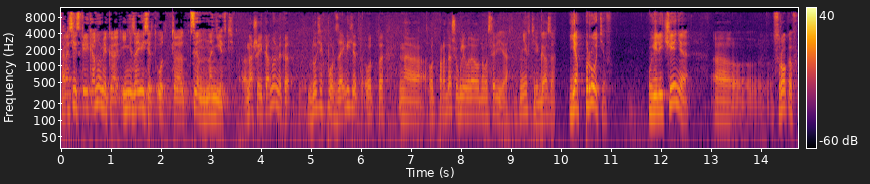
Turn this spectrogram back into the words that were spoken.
российская экономика и не зависит от э, цен на нефть. Наша экономика до сих пор зависит от, э, от продаж углеводородного сырья, нефти и газа. Я против увеличения э, сроков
